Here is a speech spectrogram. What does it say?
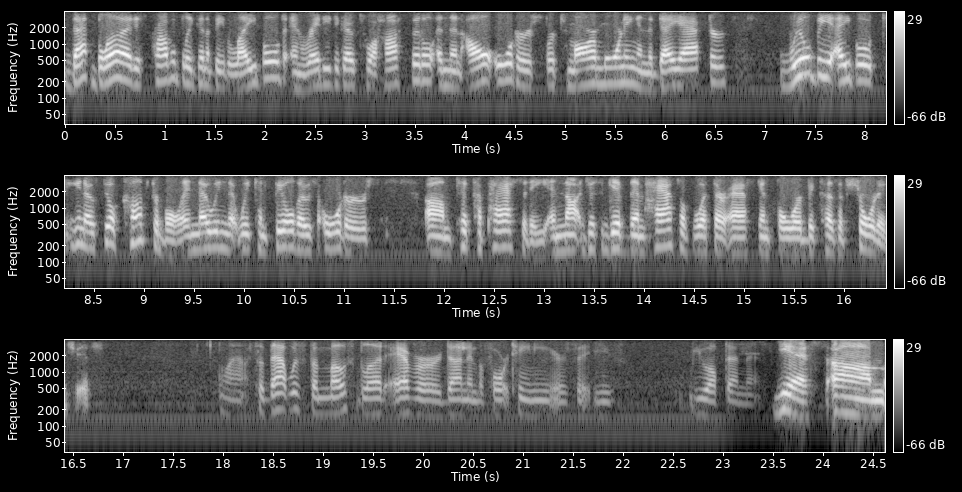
that blood is probably going to be labeled and ready to go to a hospital. And then all orders for tomorrow morning and the day after will be able to, you know, feel comfortable in knowing that we can fill those orders um, to capacity and not just give them half of what they're asking for because of shortages. So that was the most blood ever done in the 14 years that you've you all done that. Yes. Um,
